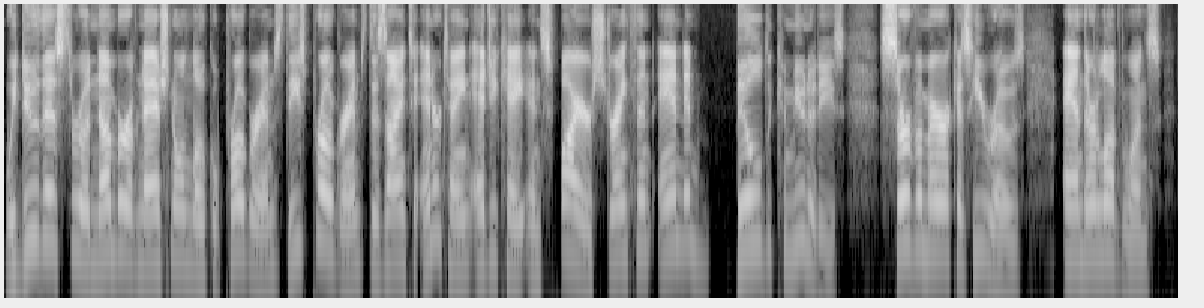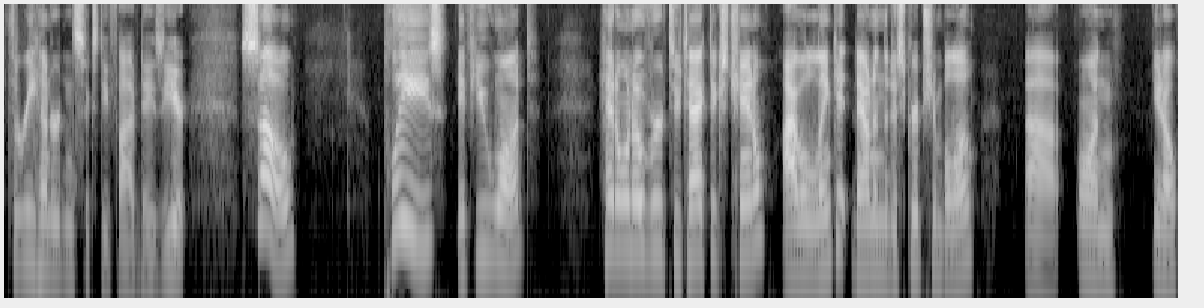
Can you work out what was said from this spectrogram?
We do this through a number of national and local programs. These programs designed to entertain, educate, inspire, strengthen, and build communities, serve America's heroes and their loved ones 365 days a year. So, please, if you want, head on over to Tactics channel. I will link it down in the description below uh, on, you know,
